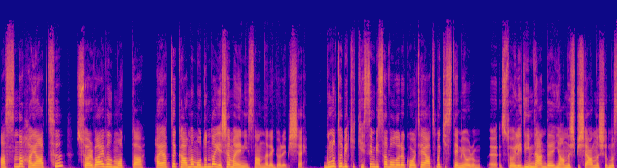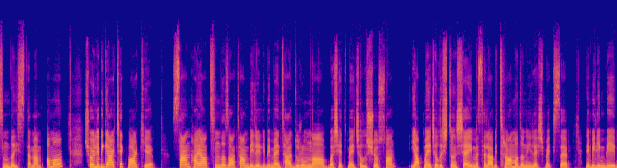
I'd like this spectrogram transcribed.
aslında hayatı survival modda, hayatta kalma modunda yaşamayan insanlara göre bir şey. Bunu tabii ki kesin bir sav olarak ortaya atmak istemiyorum. Ee, söylediğimden de yanlış bir şey anlaşılmasını da istemem. Ama şöyle bir gerçek var ki sen hayatında zaten belirli bir mental durumla baş etmeye çalışıyorsan yapmaya çalıştığın şey mesela bir travmadan iyileşmekse, ne bileyim bir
